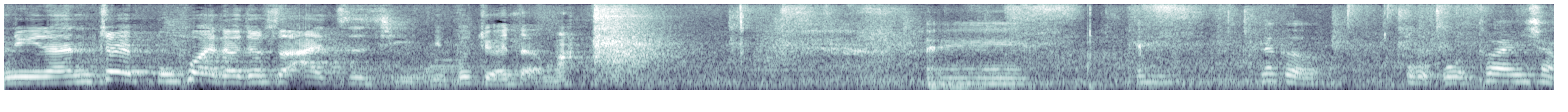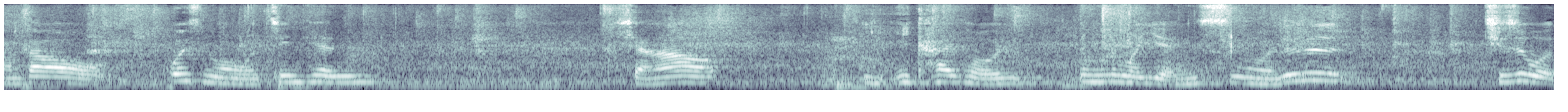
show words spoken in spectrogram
女人最不会的就是爱自己，你不觉得吗？哎哎，那个，我我突然想到，为什么我今天想要一一开头用那么严肃啊？就是其实我。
